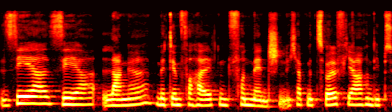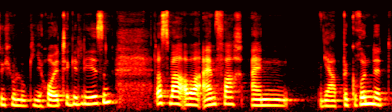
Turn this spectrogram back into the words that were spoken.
sehr, sehr lange mit dem Verhalten von Menschen. Ich habe mit zwölf Jahren die Psychologie heute gelesen. Das war aber einfach ein, ja, begründet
